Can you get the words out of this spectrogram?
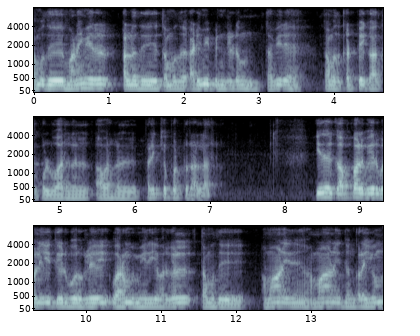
தமது மனைவியர் அல்லது தமது அடிமை பெண்களிடம் தவிர தமது கற்பை காத்துக்கொள்வார்கள் அவர்கள் பழிக்கப்பட்டோர் அல்லர். இதற்கு அப்பால் வேறு வழியை தேடுபவர்களே வரம்பு மீறியவர்கள் தமது அமானி அமானிதங்களையும்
